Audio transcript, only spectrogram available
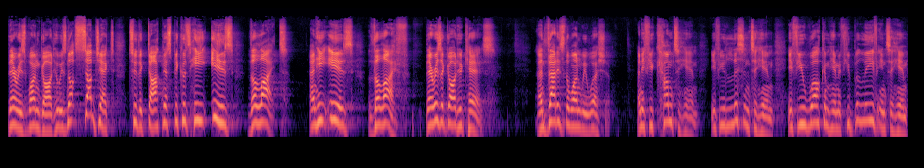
There is one God who is not subject to the darkness because he is the light and he is the life. There is a God who cares, and that is the one we worship. And if you come to him, if you listen to him, if you welcome him, if you believe into him,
